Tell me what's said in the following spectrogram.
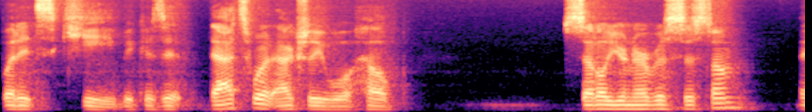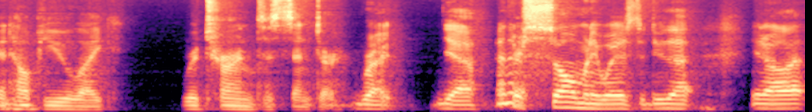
but it's key because it that's what actually will help settle your nervous system and Mhm. help you like return to center. Right. Yeah. And there's so many ways to do that. You know, I,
